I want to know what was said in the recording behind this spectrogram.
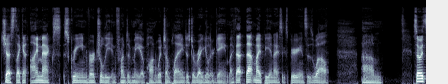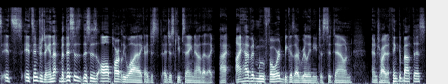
just like an IMAX screen virtually in front of me upon which I'm playing just a regular game. Like that that might be a nice experience as well. Um, so it's it's it's interesting and that, but this is this is all partly why like I just I just keep saying now that like I I haven't moved forward because I really need to sit down and try to think about this.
